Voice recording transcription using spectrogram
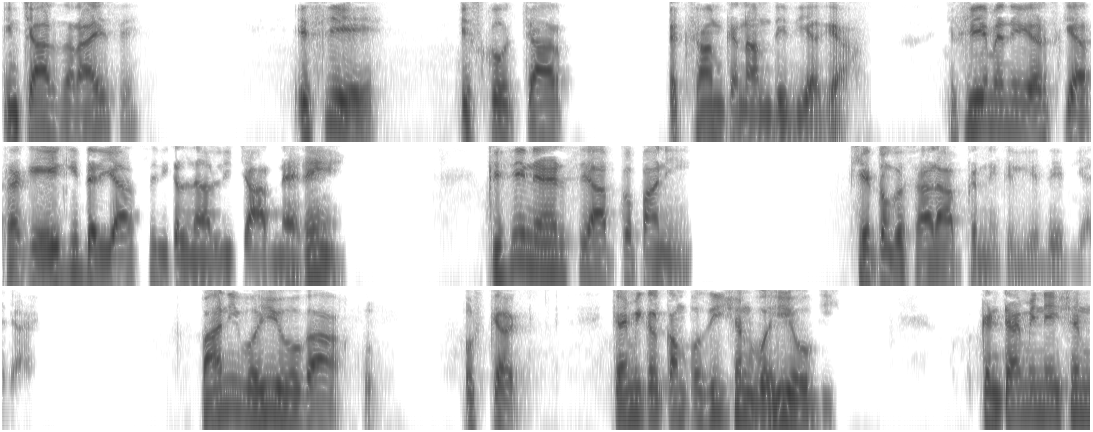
ان چار ذرائع سے۔ اس لیے اس کو چار اقسام کا نام دے دیا گیا۔ اس لیے میں نے یہ عرض کیا تھا کہ ایک ہی دریا سے نکلنے والی چار نہریں ہیں کسی نہر سے آپ کو پانی کھیتوں کو سیراب کرنے کے لیے دے دیا جائے۔ پانی وہی ہوگا، اس کا کیمیکل کمپوزیشن وہی ہوگی۔ کنٹامینیشن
